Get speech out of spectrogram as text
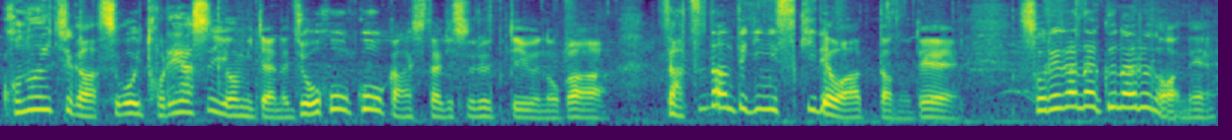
この位置がすごい取れやすいよみたいな情報交換したりするっていうのが雑談的に好きではあったのでそれがなくなるのはね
